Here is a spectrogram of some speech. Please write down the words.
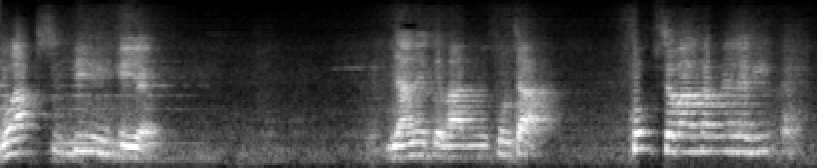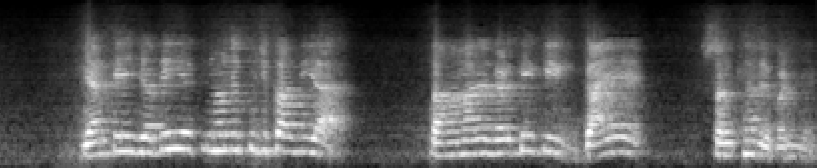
वाक सिद्धि उनकी है। जाने के बाद में सोचा, खूब सेवा करने लगी। जानते यदि ये उन्होंने कुछ कह दिया तो हमारे लड़के की गायें संख्या में बढ़ जाए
